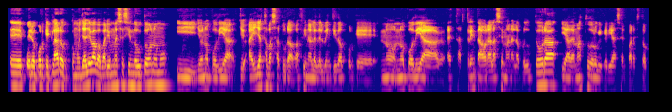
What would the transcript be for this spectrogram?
Eh, pero porque, claro, como ya llevaba varios meses siendo autónomo y yo no podía, ahí ya estaba saturado a finales del 22 porque no, no podía estar 30 horas a la semana en la productora y además todo lo que quería hacer para stock.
